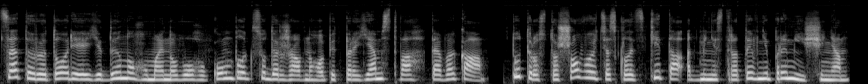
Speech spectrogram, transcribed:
Це територія єдиного майнового комплексу державного підприємства ТВК. Тут розташовуються складські та адміністративні приміщення.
